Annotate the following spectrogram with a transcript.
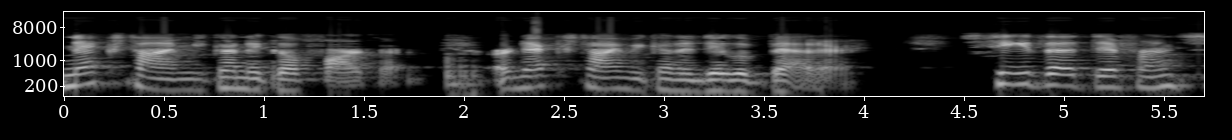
Next time you're going to go farther. Or next time you're going to do it better. See the difference?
